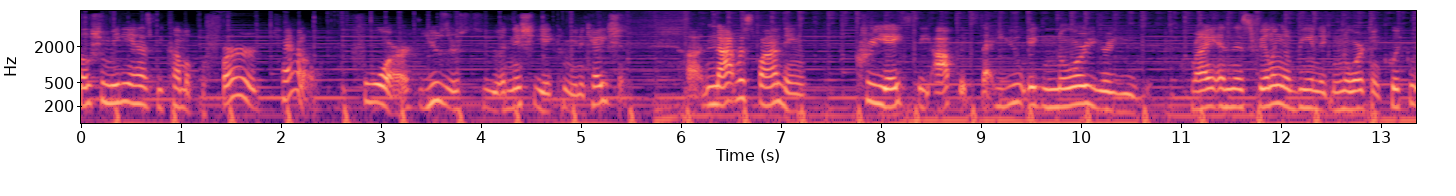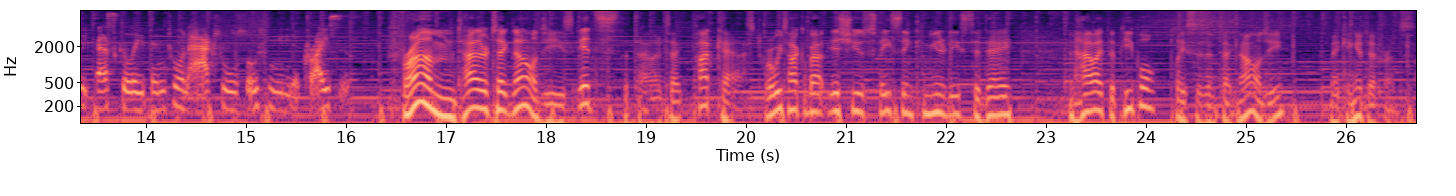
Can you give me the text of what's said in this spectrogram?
social media has become a preferred channel for users to initiate communication. Uh, not responding creates the optics that you ignore your user, right? And this feeling of being ignored can quickly escalate into an actual social media crisis. From Tyler Technologies, it's the Tyler Tech Podcast, where we talk about issues facing communities today and highlight the people, places, and technology making a difference.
